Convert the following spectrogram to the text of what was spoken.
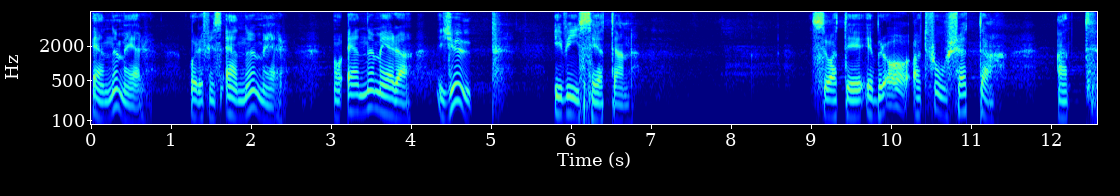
ännu mer och det finns ännu mer och ännu mera djup i visheten. Så att det är bra att fortsätta att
